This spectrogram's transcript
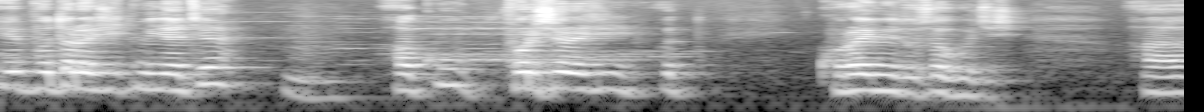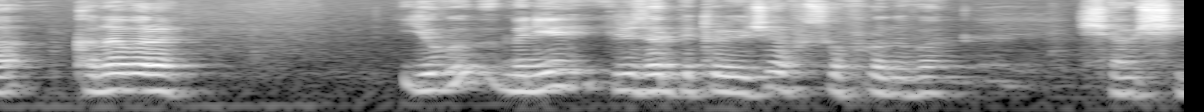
И подорожить меня те, а ку форсировать вот курай медуза хочешь. А канавара мне Елизар Петровича Софронова шавши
